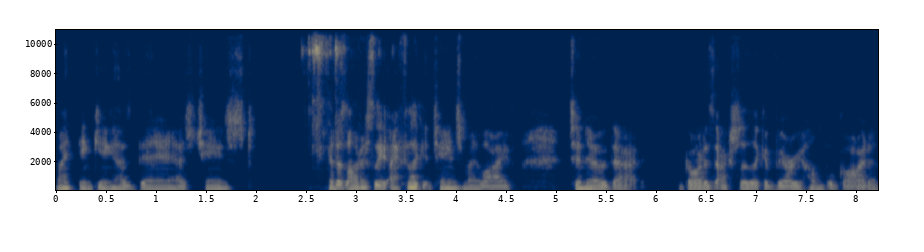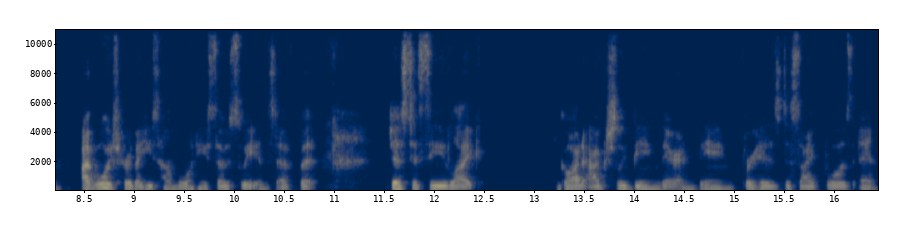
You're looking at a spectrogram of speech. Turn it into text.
my thinking has been. And it has changed. It has honestly, I feel like it changed my life to know that God is actually like a very humble God. And I've always heard that he's humble and he's so sweet and stuff, but just to see like God actually being there and being for his disciples and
